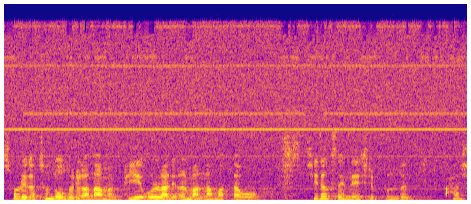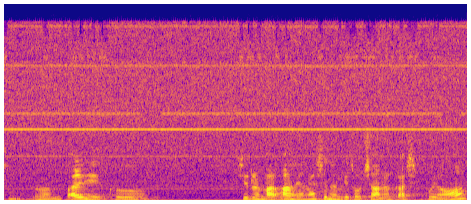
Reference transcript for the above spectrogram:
소리가 천둥 소리가 나면 비 올 날이 얼마 안 남았다고 취득세 내실 분들 하신 음, 빨리 그 7월 말 안에 하시는 게 좋지 않을까 싶고요.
